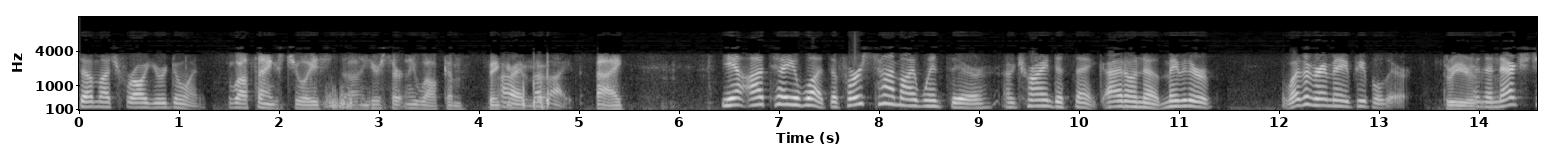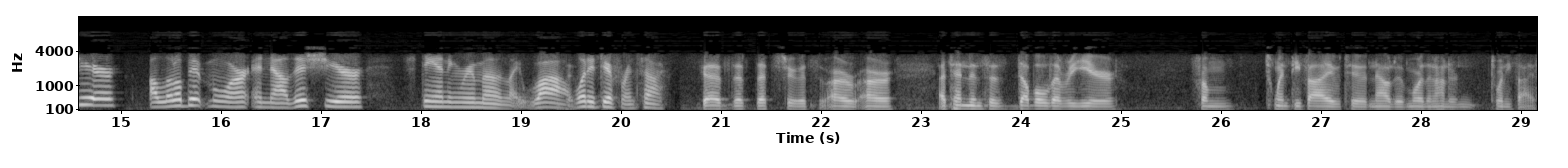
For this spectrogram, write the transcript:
so much for all you're doing. Well, thanks, Joyce. Uh, you're certainly welcome. Thank all you. right, Cinda. bye-bye. Bye. Yeah, I'll tell you what. The first time I went there, I'm trying to think. I don't know. Maybe there, wasn't very many people there. Three years. And the next year, a little bit more, and now this year, standing room only. Wow, what a difference, huh? Yeah, that that's true. It's our our attendance has doubled every year from 25 to now to more than 125.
